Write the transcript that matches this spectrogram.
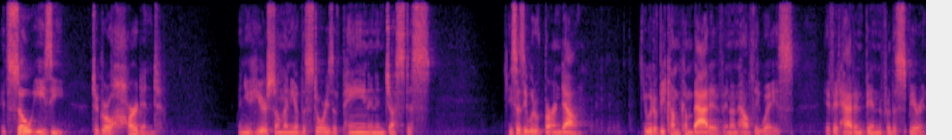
It's so easy to grow hardened when you hear so many of the stories of pain and injustice. He says he would have burned out. He would have become combative in unhealthy ways if it hadn't been for the Spirit.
